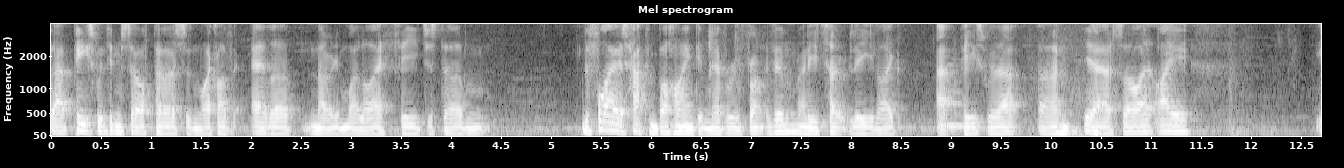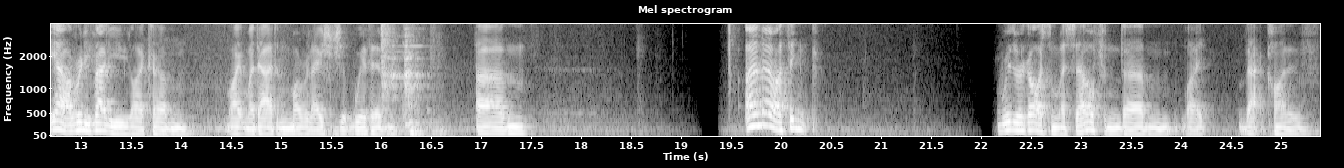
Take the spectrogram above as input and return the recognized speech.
at peace with himself person like I've ever known in my life. He just um, the fires happen behind him, never in front of him, and he's totally like at peace with that. Um, yeah, so I, I, yeah, I really value like um, like my dad and my relationship with him. Um, I don't know. I think with regards to myself and um, like that kind of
